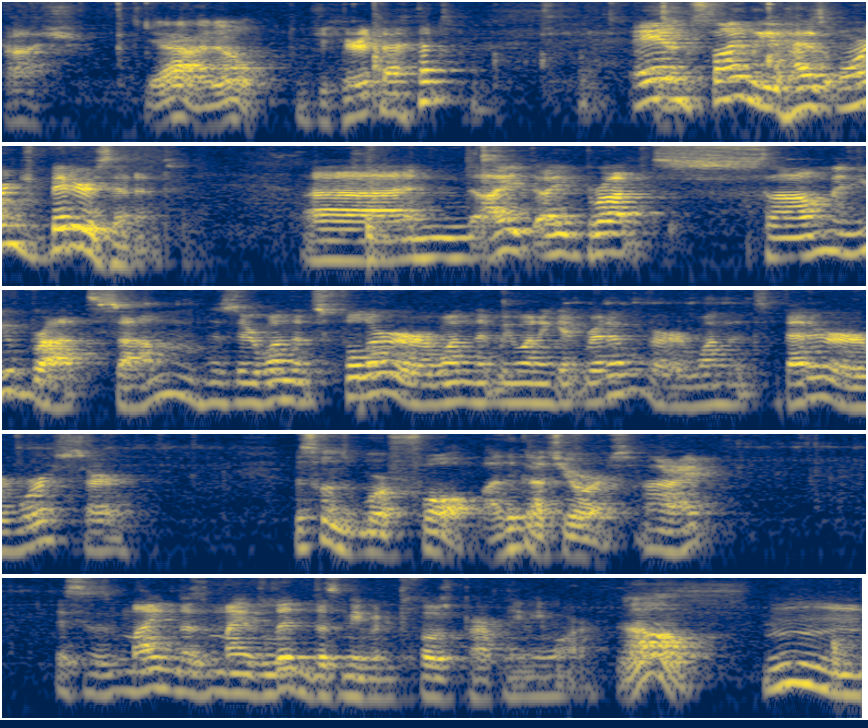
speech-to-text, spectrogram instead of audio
gosh. yeah, I know. Did you hear that? And Yes. finally, it has orange bitters in it. Uh, and I, I brought some, and you brought some. Is there one that's fuller, or one that we want to get rid of, or one that's better or worse? Or This one's more full. I think that's yours. all right, this is mine. Doesn't my lid doesn't even close properly anymore? Oh, Hmm.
